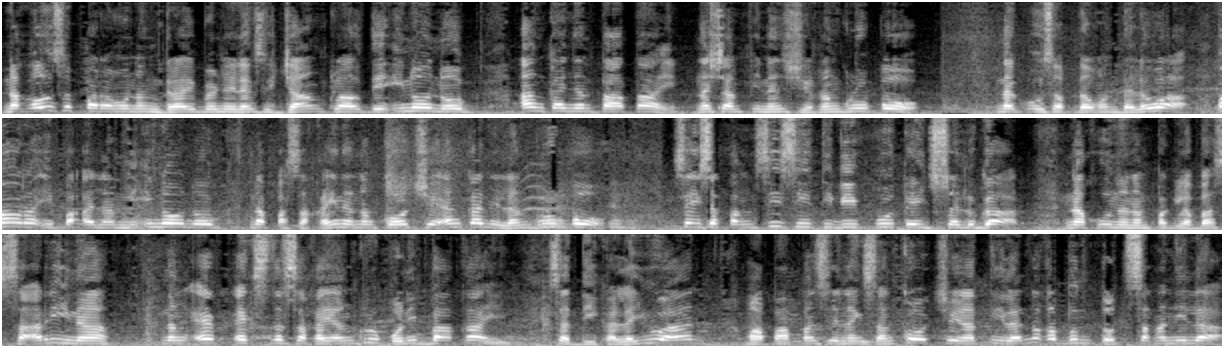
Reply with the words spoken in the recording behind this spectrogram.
Nakausap pa raw ng driver nilang si John Claude Inonog ang kanyang tatay na siyang financier ng grupo. Nag-usap daw ang dalawa para ipaalam ni Inonog na pasakay na ng kotse ang kanilang grupo. Sa isa pang CCTV footage sa lugar, nakuna ng paglabas sa arena ng FX na sakay ang grupo ni Bakay. Sa di kalayuan, mapapansin ng isang kotse na tila nakabuntot sa kanila.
